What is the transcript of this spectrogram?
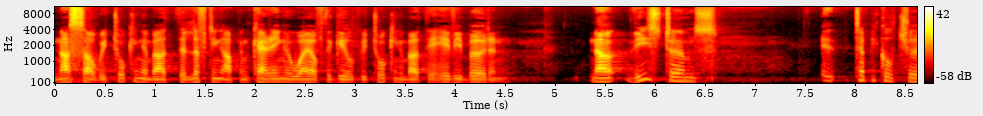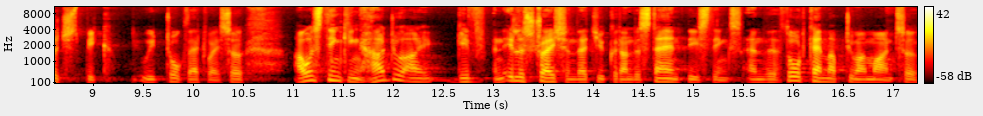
Nasa, we're talking about the lifting up and carrying away of the guilt, we're talking about the heavy burden. Now, these terms, eh, typical church speak, we talk that way. So I was thinking, how do I give an illustration that you could understand these things? And the thought came up to my mind. So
